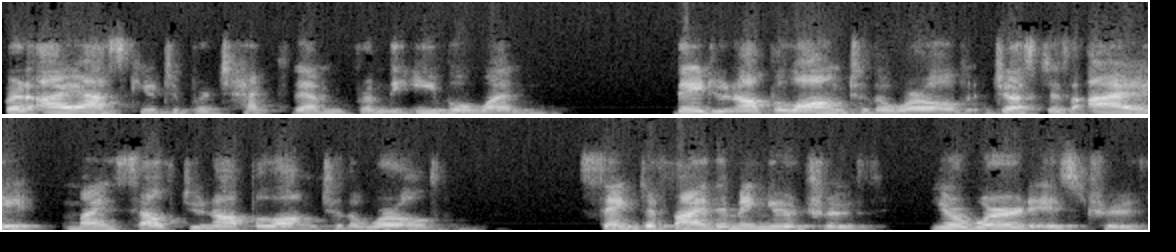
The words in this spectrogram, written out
but I ask you to protect them from the evil one. They do not belong to the world, just as I myself do not belong to the world. Sanctify them in your truth. Your word is truth.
